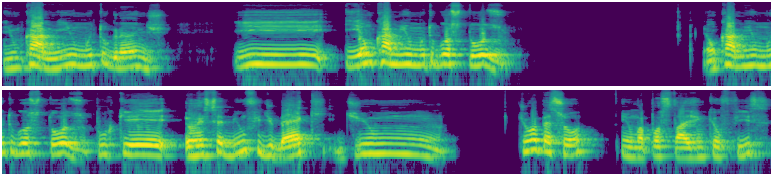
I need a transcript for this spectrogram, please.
e um caminho muito grande. E, e, é um caminho muito gostoso. É um caminho muito gostoso porque eu recebi um feedback de um de uma pessoa em uma postagem que eu fiz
